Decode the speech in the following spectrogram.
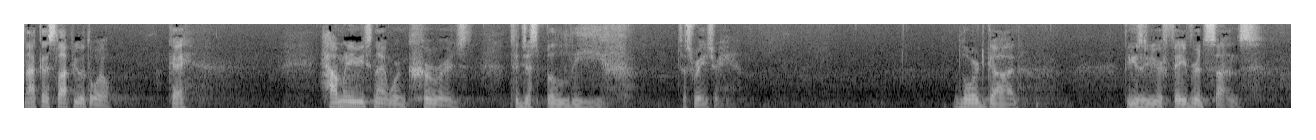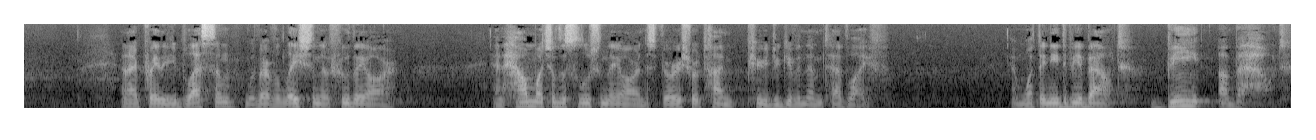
Not going to slap you with oil, okay? How many of you tonight were encouraged to just believe? Just raise your hand. Lord God, these are your favorite sons. And I pray that you bless them with revelation of who they are and how much of the solution they are in this very short time period you've given them to have life. And what they need to be about. Be about.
